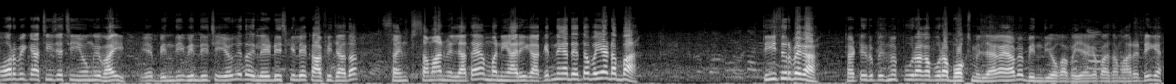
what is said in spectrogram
और भी क्या चीज़ें चाहिए होंगी भाई? ये बिंदी बिंदी चाहिए होगी तो लेडीज़ के लिए काफ़ी ज़्यादा सामान मिल जाता है। मनिहारी का। कितने का देते हो भैया डब्बा? तीस रुपये का। थर्टी रुपीज़ में पूरा का पूरा बॉक्स मिल जाएगा यहाँ पे बिंदियों का भैया के पास हमारे, ठीक है?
